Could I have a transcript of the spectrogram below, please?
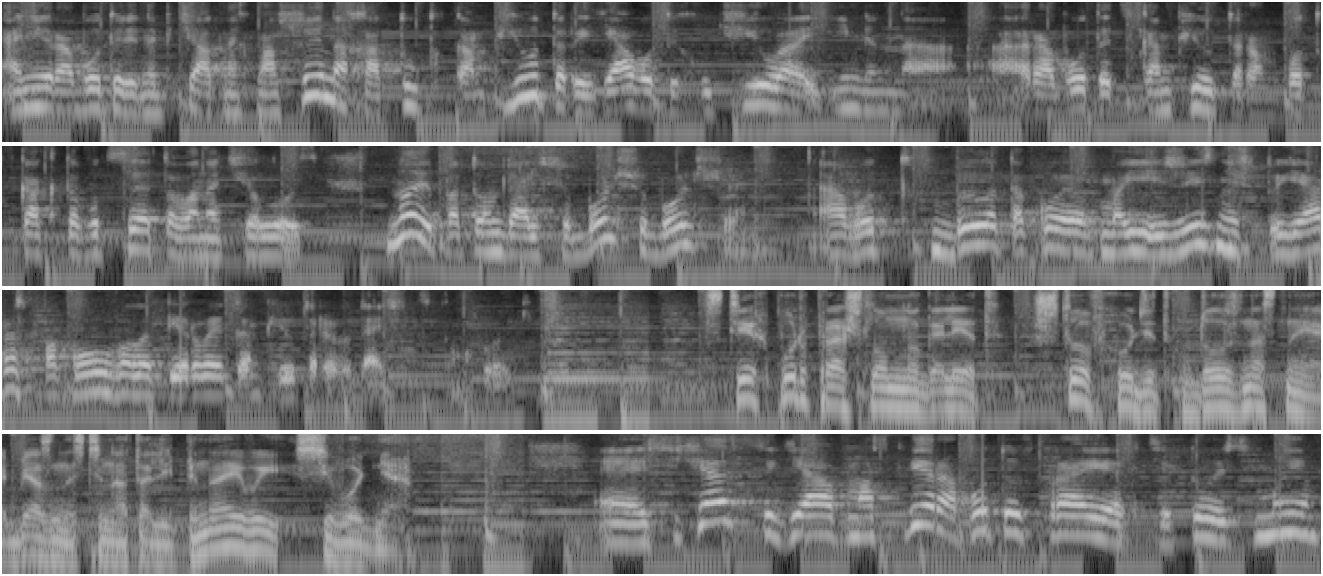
Они работали на печатных машинах, а тут компьютеры. Я вот их учила именно а, работать с компьютером. Вот как-то вот с этого началось. Ну и потом дальше больше, больше. А вот было такое в моей жизни, что я распаковывала первые компьютеры в Дачинском блоке. С тех пор прошло много лет. Что входит в должностные обязанности Натальи Пинаевой сегодня? Э, сейчас я в Москве работаю в проекте, то есть мы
